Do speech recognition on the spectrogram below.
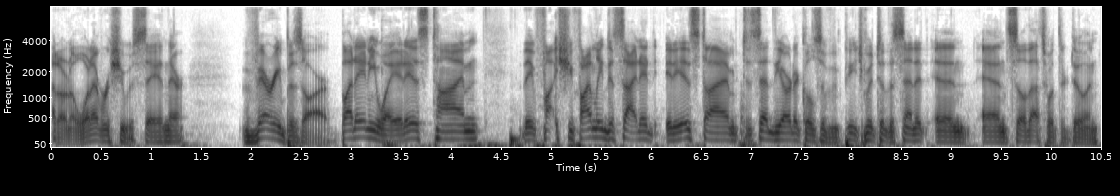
I don't know whatever she was saying there. Very bizarre. But anyway, it is time. They fi- she finally decided it is time to send the articles of impeachment to the Senate, and and so that's what they're doing.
